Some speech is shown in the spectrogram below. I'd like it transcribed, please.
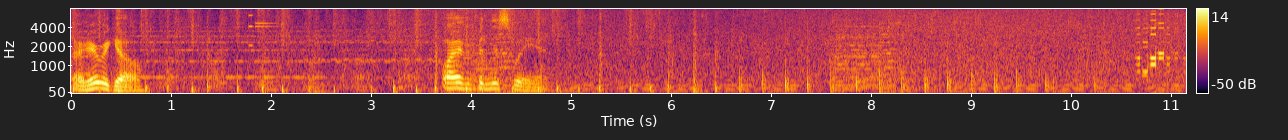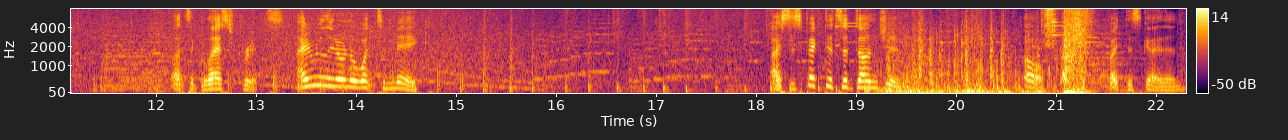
Alright, here we go. Oh, I haven't been this way yet. Lots of glass fritz. I really don't know what to make. I suspect it's a dungeon. Oh, fight this guy then.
